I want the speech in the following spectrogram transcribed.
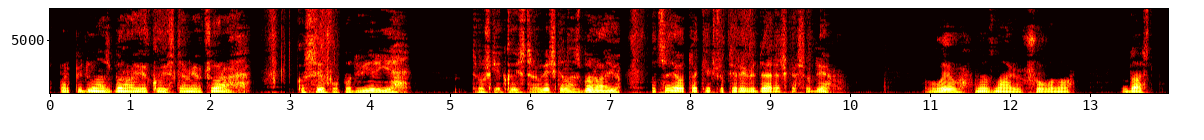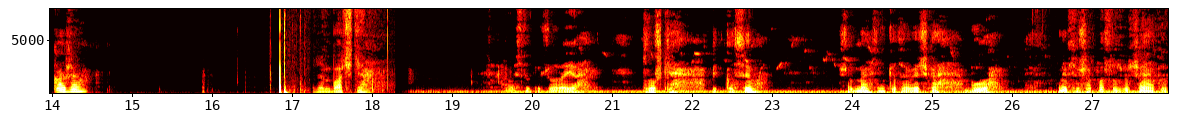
Тепер піду назбираю якоїсь там я вчора косив по подвір'ї. Трошки якоїсь травички назбираю. Оце я отак як чотири відеречка сюди влив. Не знаю, що воно дасть, покаже. Будемо бачити. Ось тут вчора я трошки підкосив, щоб меншенька травичка була. Не все, що просто звичайно тут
